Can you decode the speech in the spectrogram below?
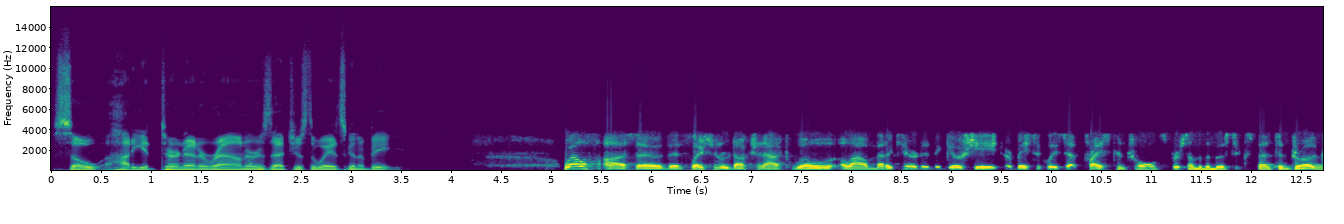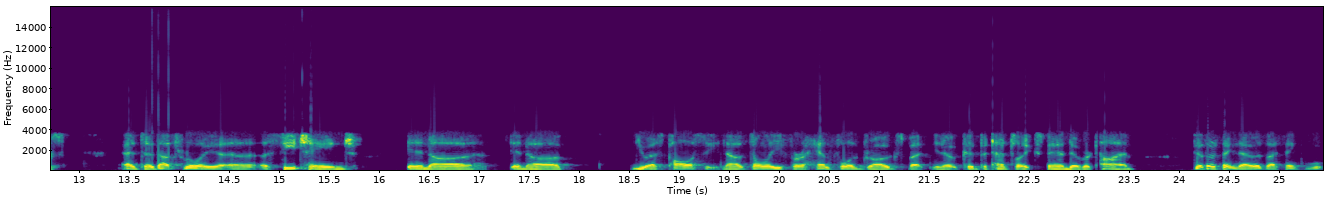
So, how do you turn that around, or is that just the way it's going to be? Well, uh, so the Inflation Reduction Act will allow Medicare to negotiate or basically set price controls for some of the most expensive drugs, and so that's really a, a sea change in uh, in uh, U.S. policy. Now, it's only for a handful of drugs, but you know it could potentially expand over time. The other thing, though, is I think w-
